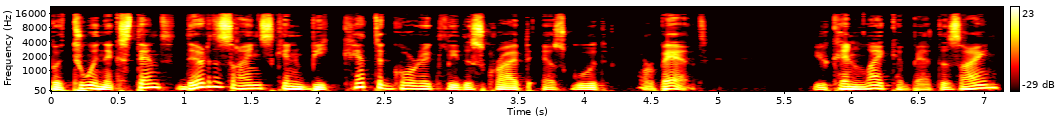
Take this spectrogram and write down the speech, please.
but to an extent their designs can be categorically described as good or bad. You can like a bad design,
